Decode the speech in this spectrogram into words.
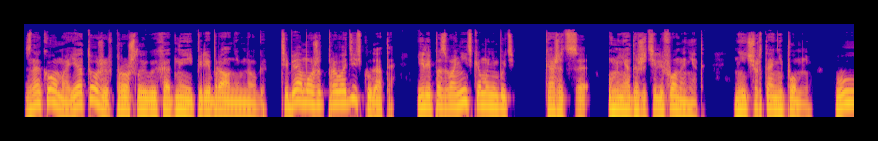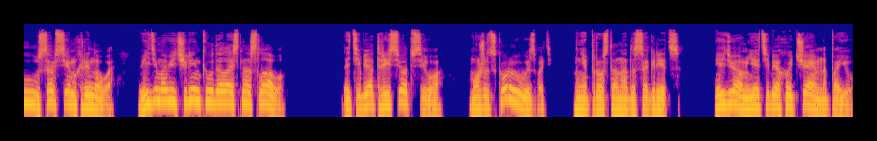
«Знакомо, я тоже в прошлые выходные перебрал немного. Тебя может проводить куда-то? Или позвонить кому-нибудь? Кажется, у меня даже телефона нет. Ни черта не помню. у, -у совсем хреново. Видимо, вечеринка удалась на славу. Да тебя трясет всего. Может, скорую вызвать? Мне просто надо согреться. Идем, я тебя хоть чаем напою».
